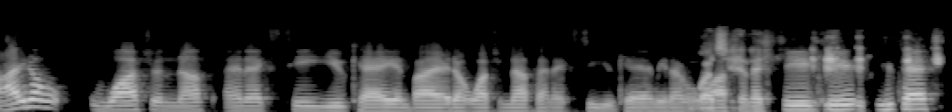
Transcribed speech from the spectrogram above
I don't watch enough NXT UK, and by I don't watch enough NXT UK, I mean I don't Watch watch. NXT UK.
